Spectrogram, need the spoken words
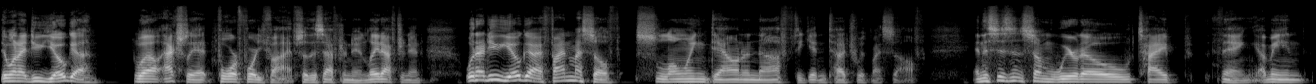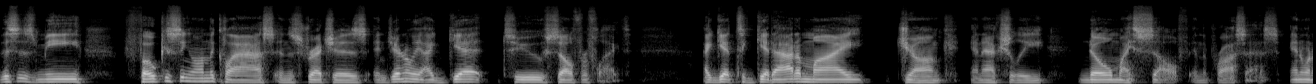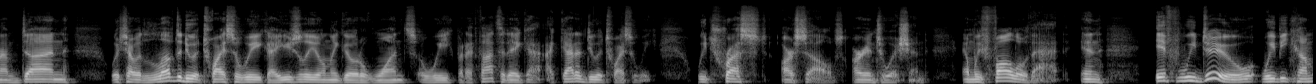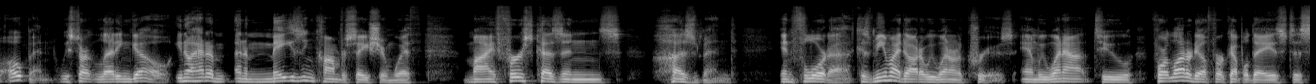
And when I do yoga, well, actually at 4:45, so this afternoon, late afternoon, when I do yoga, I find myself slowing down enough to get in touch with myself. And this isn't some weirdo type thing. I mean, this is me focusing on the class and the stretches. And generally, I get to self reflect. I get to get out of my junk and actually know myself in the process. And when I'm done, which I would love to do it twice a week, I usually only go to once a week, but I thought today, God, I got to do it twice a week. We trust ourselves, our intuition, and we follow that. And if we do, we become open. We start letting go. You know, I had a, an amazing conversation with my first cousin's husband in Florida because me and my daughter we went on a cruise and we went out to Fort Lauderdale for a couple days to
